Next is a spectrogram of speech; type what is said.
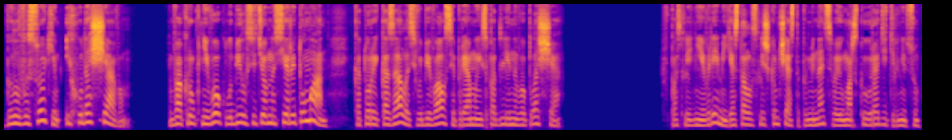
был высоким и худощавым. Вокруг него клубился темно-серый туман, который, казалось, выбивался прямо из-под длинного плаща. В последнее время я стала слишком часто поминать свою морскую родительницу,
